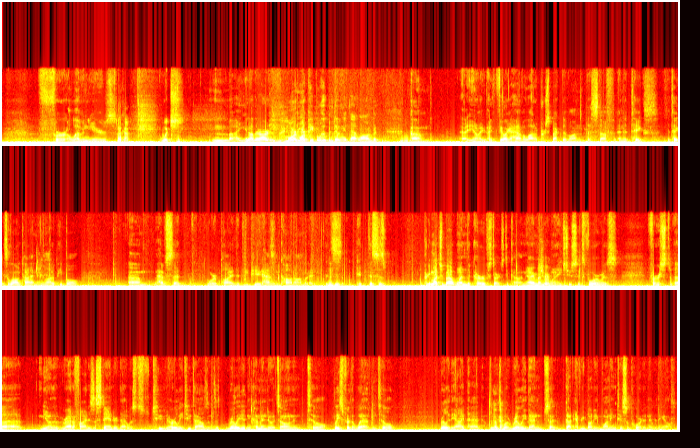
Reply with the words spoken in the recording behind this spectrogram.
for 11 years, Okay. which mm, you know there are more and more people who've been doing it that long, but um, you know I, I feel like I have a lot of perspective on this stuff, and it takes it takes a long time. And a lot of people um, have said or implied that VP8 hasn't caught on, but it, it's it, this is pretty much about when the curve starts to come. I mean, I remember Sure. when H.264 was first, uh, you know, ratified as a standard. That was two, early 2000s. It really didn't come into its own until, at least for the web, until really the iPad Okay. what really then set, got everybody wanting to support it and everything else.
